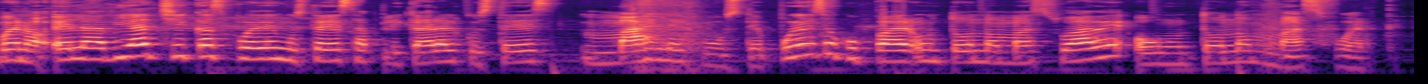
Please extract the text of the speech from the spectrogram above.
Bueno, el labial, chicas, pueden ustedes aplicar al que ustedes más les guste. Puedes ocupar un tono más suave o un tono más fuerte.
